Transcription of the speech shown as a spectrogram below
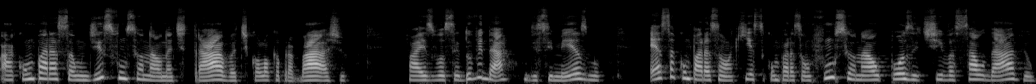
a, comparação disfuncional né, te trava, te coloca para baixo, faz você duvidar de si mesmo, essa comparação aqui, essa comparação funcional, positiva, saudável,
